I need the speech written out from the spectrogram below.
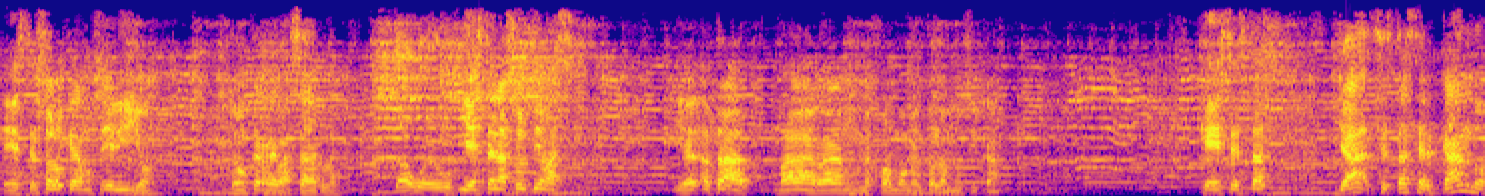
Este solo quedamos él y yo. Tengo que rebasarlo. Da huevo. Y está en las últimas. Y hasta va a agarrar un mejor momento la música. Que se está. Ya se está acercando.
